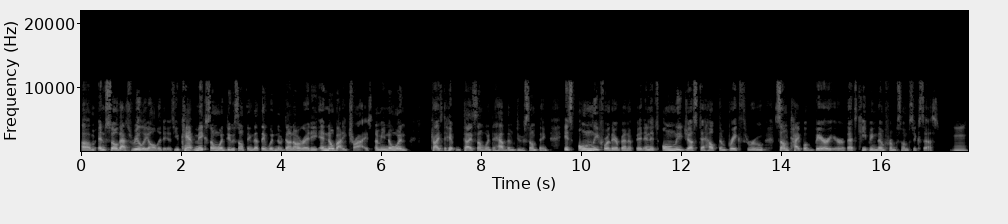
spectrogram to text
Um, and so that's really all it is. You can't make someone do something that they wouldn't have done already. And nobody tries. I mean, no one tries to hypnotize someone to have them do something. It's only for their benefit and it's only just to help them break through some type of barrier that's keeping them from some success. Mm.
